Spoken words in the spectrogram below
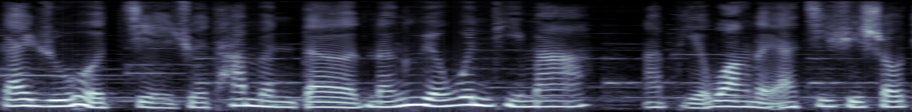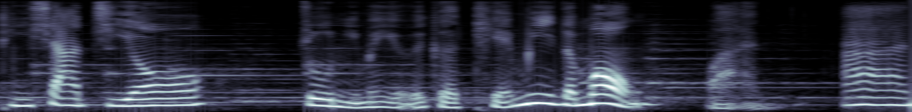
该如何解决他们的能源问题吗？那别忘了要继续收听下集哦！祝你们有一个甜蜜的梦，晚安。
